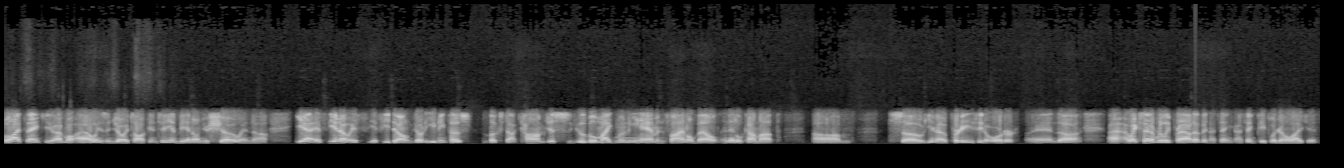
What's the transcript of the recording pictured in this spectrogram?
Well, I thank you. I'm, I always enjoy talking to you and being on your show. And uh, yeah, if you know, if if you don't go to eveningpostbooks.com, just Google Mike Mooneyham and Final Bell, and it'll come up. Um, so you know, pretty easy to order. And uh, I, like I said, I'm really proud of it. And I think I think people are going to like it.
